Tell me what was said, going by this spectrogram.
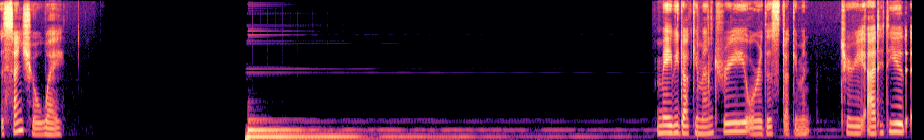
essential way. Maybe documentary or this documentary attitude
